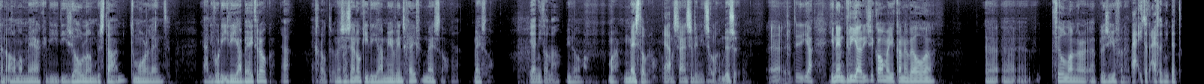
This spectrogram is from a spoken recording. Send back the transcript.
Eh. dat zijn allemaal merken die, die zo lang bestaan. Tomorrowland. Ja, die worden ieder jaar beter ook. En groter ook. Maar ze zijn ook ieder jaar meer winstgevend, meestal. Ja. Meestal. Ja, niet allemaal. Niet allemaal. Maar meestal wel. Ja. Anders zijn ze er niet zo lang. Dus eh, het- ja, je neemt drie jaar risico, maar je kan er wel eh, eh, eh, veel langer eh, plezier van hebben. Maar ja, is dat eigenlijk niet met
